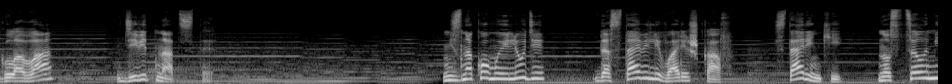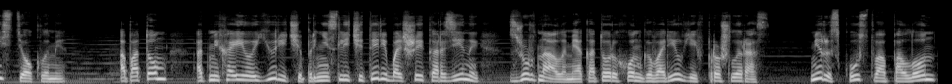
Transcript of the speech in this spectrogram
Глава 19 Незнакомые люди доставили Варе шкаф. Старенький, но с целыми стеклами. А потом от Михаила Юрьевича принесли четыре большие корзины с журналами, о которых он говорил ей в прошлый раз. «Мир искусства», «Аполлон»,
